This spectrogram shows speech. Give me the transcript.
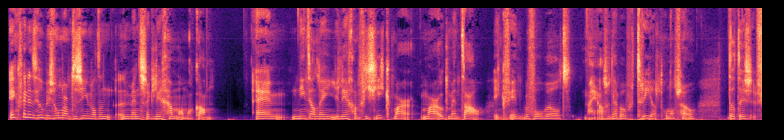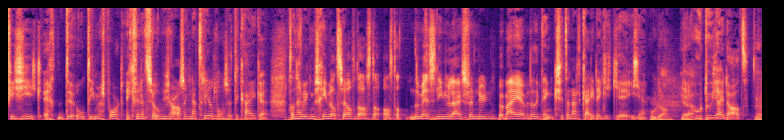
Ik vind het heel bijzonder om te zien wat een, een menselijk lichaam allemaal kan. En niet alleen je lichaam fysiek, maar, maar ook mentaal. Ik vind bijvoorbeeld, nou ja, als we het hebben over triathlon of zo, dat is fysiek echt de ultieme sport. Ik vind het zo bizar als ik naar triathlon zit te kijken. Dan heb ik misschien wel hetzelfde als, de, als dat de mensen die nu luisteren nu bij mij hebben. Dat ik denk, ik zit er naar te kijken, denk ik, jeetje. Hoe dan? Ja. Hoe doe jij dat? Ja.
